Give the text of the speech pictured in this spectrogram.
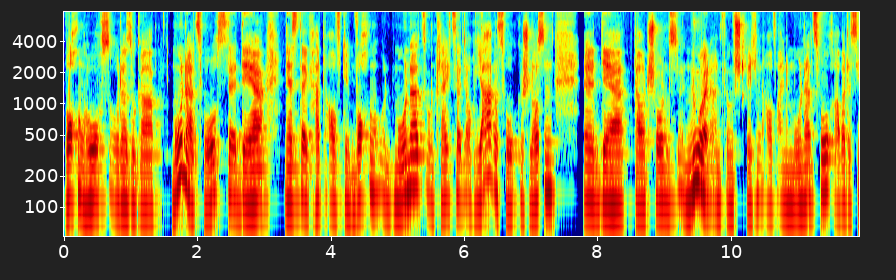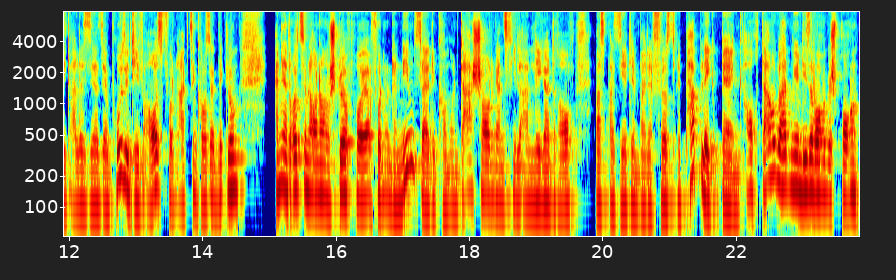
Wochenhochs oder sogar Monatshochs, der Nasdaq hat auf dem Wochen- und Monats- und gleichzeitig auch Jahreshoch geschlossen. Äh, der Dow Jones nur in Anführungsstrichen auf einem Monatshoch, aber das sieht alles sehr, sehr positiv aus von Aktienkursentwicklung kann ja trotzdem auch noch ein Störfeuer von Unternehmensseite kommen. Und da schauen ganz viele Anleger drauf, was passiert denn bei der First Republic Bank. Auch darüber hatten wir in dieser Woche gesprochen.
